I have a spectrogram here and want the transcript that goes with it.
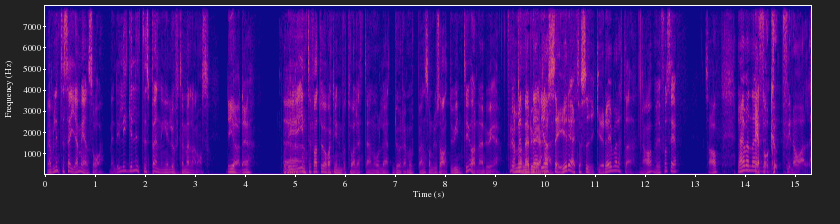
Jag vill inte säga mer än så, men det ligger lite spänning i luften mellan oss. Det gör det. Och det är Eh, inte för att du har varit inne på toaletten och lät dörren vara öppen som du sa att du inte gör när du är. ja, Förutom men när du är här. Jag säger det att jag psyker dig med detta. Ja, vi får se. Så. Nej men... eh, Cup-final.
